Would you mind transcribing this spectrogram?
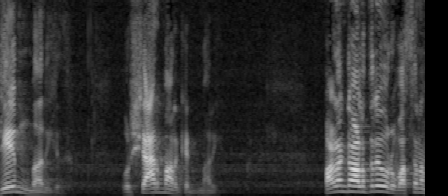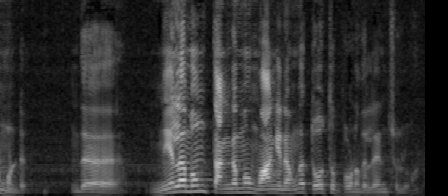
கேம் மாதிரி அது. ஒரு ஷேர் மார்க்கெட் மாதிரி. பழங்காலத்தில் ஒரு வசனம் உண்டு. இந்த நிலமும் தங்கமும் வாங்கினவங்க தோற்று போனதில்லைன்னு சொல்லுவாங்க.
